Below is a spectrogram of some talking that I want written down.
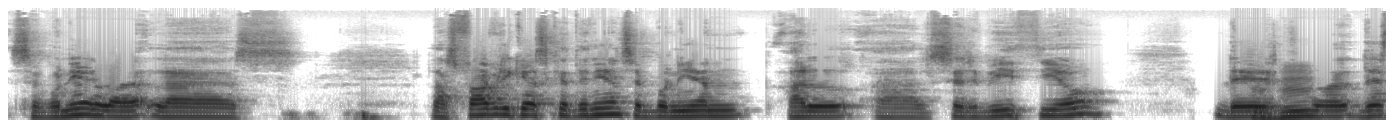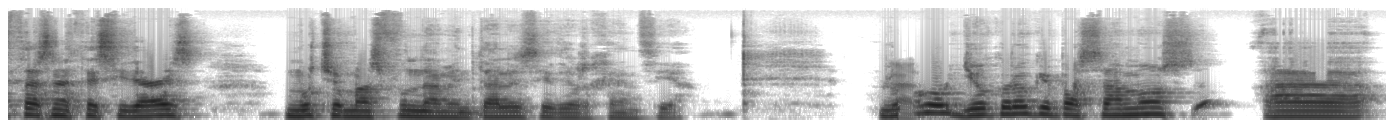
se ponían las, las fábricas que tenían, se ponían al, servicio de, estas necesidades mucho más fundamentales y de urgencia. Luego yo creo que pasamos a,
